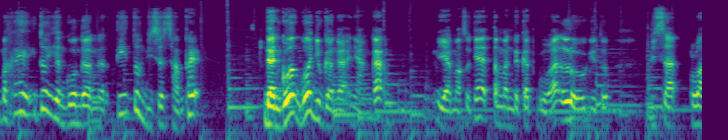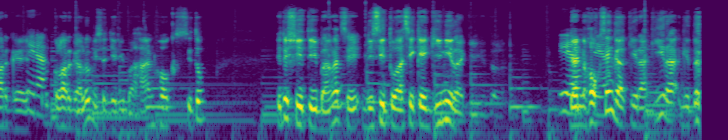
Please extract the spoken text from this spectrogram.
makanya itu yang gue nggak ngerti itu bisa sampai dan gue gua juga nggak nyangka ya maksudnya teman dekat gue lo gitu bisa keluarga Iya. keluarga lu bisa jadi bahan hoax. Itu itu shitty banget sih di situasi kayak gini lagi gitu loh Iya, dan hoaxnya nggak kira-kira gitu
